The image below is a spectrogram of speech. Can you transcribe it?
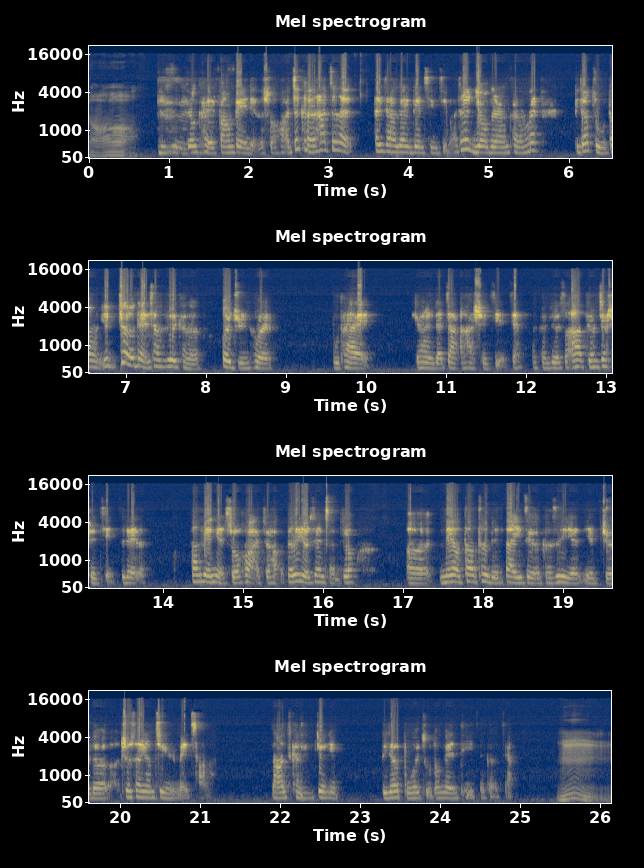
哦，就是你就可以方便一点的说话。这可能他真的很想要跟你变亲近吧？就是有的人可能会比较主动，就就有点像是可能慧君会不太喜欢人家叫他学姐这样，他可能就会说啊，不用叫学姐之类的，方便点说话就好。可是有些人可能就呃没有到特别在意这个，可是也也觉得就算用敬语没差，然后可能就也比较不会主动跟你提这个这样。嗯，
